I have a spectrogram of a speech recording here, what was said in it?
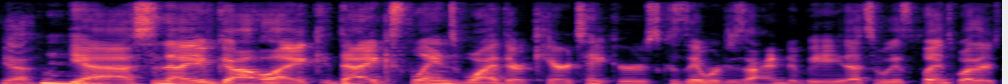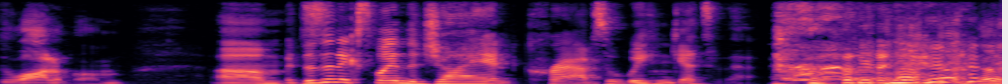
Yeah. Mhm. Yeah, so now you've got like that explains why they're caretakers because they were designed to be. That's what explains why there's a lot of them. Um, it doesn't explain the giant crabs, but we can get to that.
